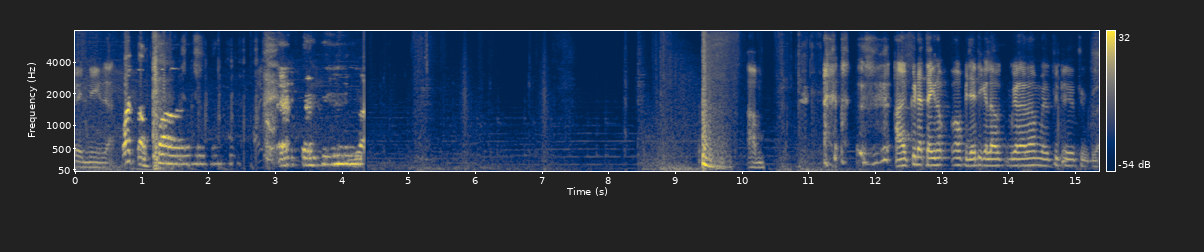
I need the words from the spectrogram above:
Ni dah. What the fuck? Um. aku nak tengok apa jadi kalau bukan lama video tu pula.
